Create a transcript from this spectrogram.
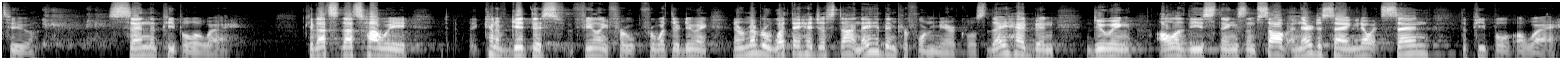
to send the people away. Okay, that's, that's how we kind of get this feeling for, for what they're doing. Now, remember what they had just done. They had been performing miracles, they had been doing all of these things themselves. And they're just saying, you know what, send the people away.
